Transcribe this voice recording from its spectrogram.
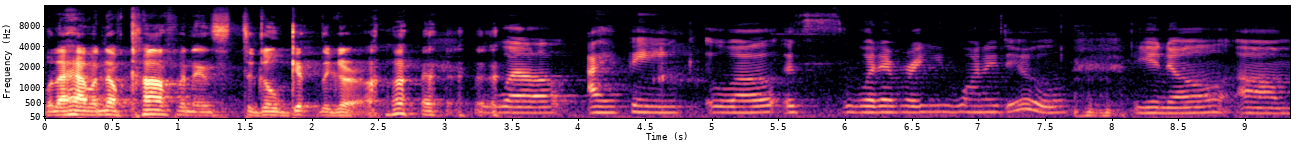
will I have enough confidence to go get the girl? well, I think well, it's whatever you want to do. You know, um,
